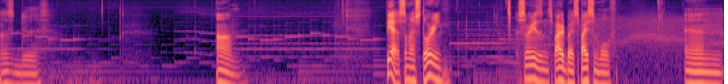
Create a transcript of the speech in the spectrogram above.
Let's do this. Um. But yeah, so my story. Story is inspired by Spice and Wolf, and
